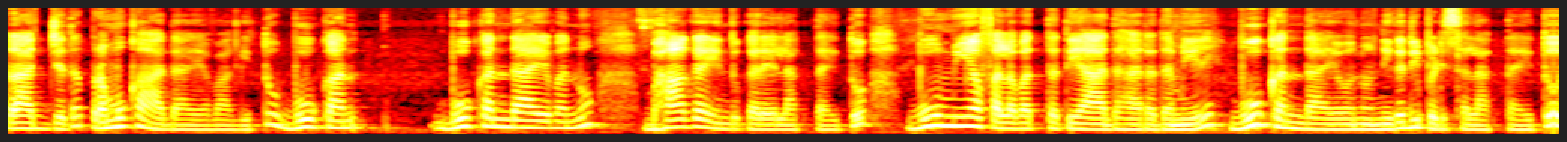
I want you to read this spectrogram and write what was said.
ರಾಜ್ಯದ ಪ್ರಮುಖ ಆದಾಯವಾಗಿತ್ತು. ಭೂಕನ್ ಭೂಕಂದಾಯವನ್ನು ಭಾಗ ಎಂದು ಕರೆಯಲಾಗ್ತಾ ಇತ್ತು. ಭೂಮಿಯ ಫಲವತ್ತತೆಯ ಆಧಾರದ ಮೇಲೆ ಭೂಕಂದಾಯವನ್ನು ನಿಗದಿಪಡಿಸಲಾಗ್ತಾ ಇತ್ತು.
